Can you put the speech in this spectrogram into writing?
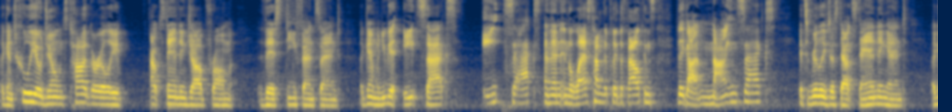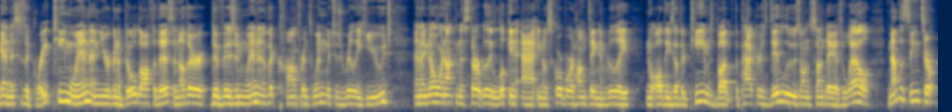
against Julio Jones, Todd Gurley. Outstanding job from this defense. And again, when you get eight sacks, eight sacks, and then in the last time they played the Falcons, they got nine sacks, it's really just outstanding. And again, this is a great team win, and you're going to build off of this another division win, another conference win, which is really huge. And I know we're not going to start really looking at, you know, scoreboard hunting and really, you know, all these other teams, but the Packers did lose on Sunday as well. Now the Saints are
